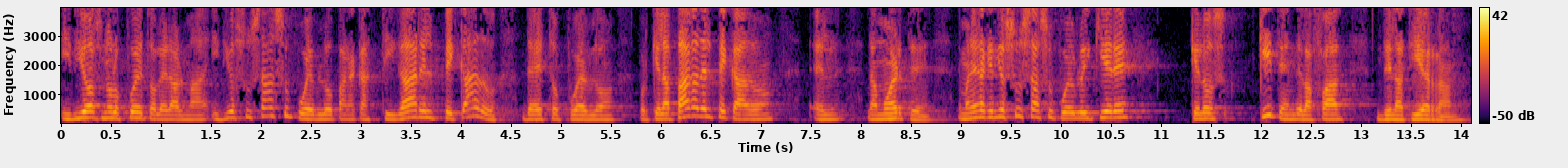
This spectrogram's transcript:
y Dios no los puede tolerar más. Y Dios usa a su pueblo para castigar el pecado de estos pueblos, porque la paga del pecado es la muerte. De manera que Dios usa a su pueblo y quiere que los quiten de la faz de la tierra.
